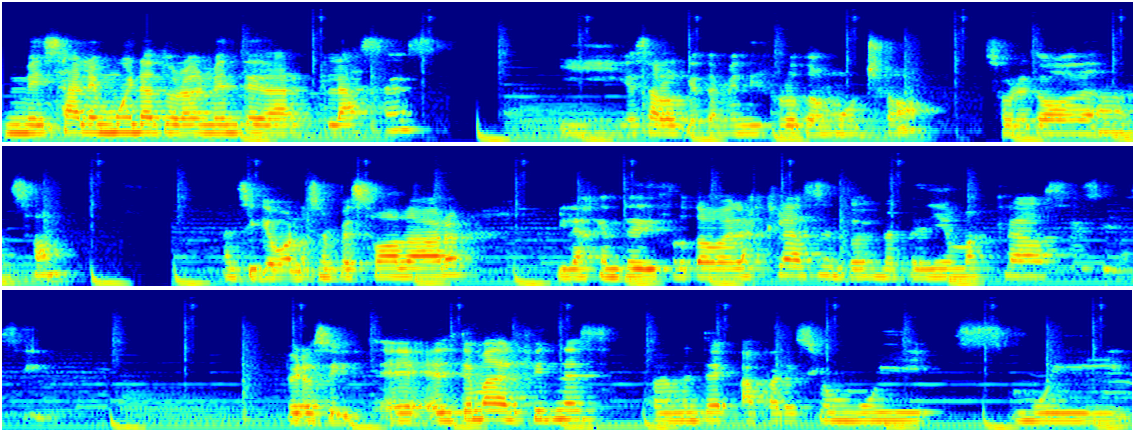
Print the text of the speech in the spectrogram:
me sale muy naturalmente dar clases y es algo que también disfruto mucho, sobre todo de danza. Así que bueno, se empezó a dar y la gente disfrutaba de las clases, entonces me pedían más clases y así. Pero sí, eh, el tema del fitness realmente apareció muy, muy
